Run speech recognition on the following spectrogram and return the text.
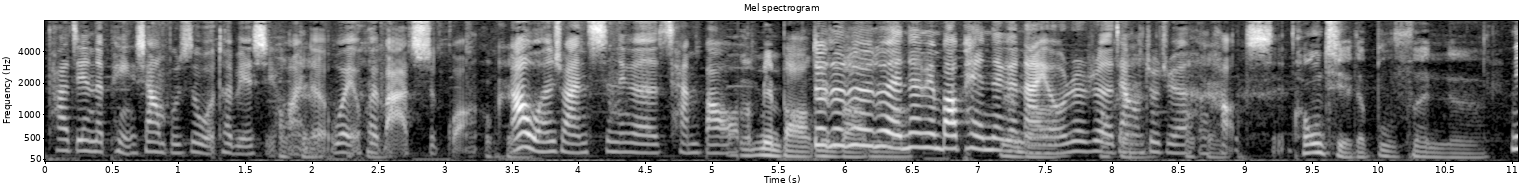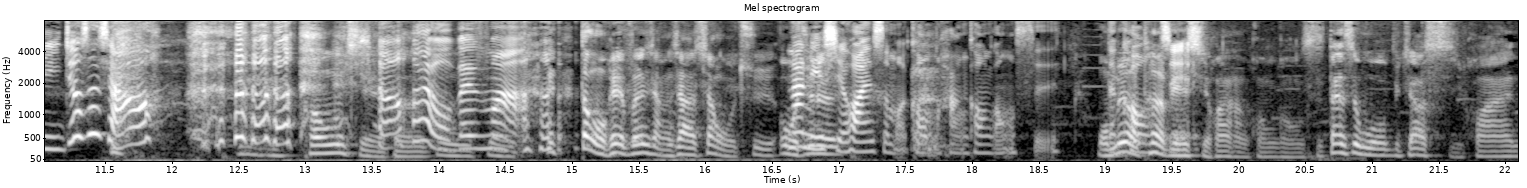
他今天的品相不是我特别喜欢的，我也会把它吃光。然后我很喜欢吃那个餐包，面包，对对对对，那面包配那个奶油热热，这样就觉得很好吃。空姐的部分呢？你就是想要空姐，然后害我被骂。但我可以分享一下，像我去，那你喜欢什么空航空公司？我没有特别喜欢航空公司，但是我比较喜欢。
